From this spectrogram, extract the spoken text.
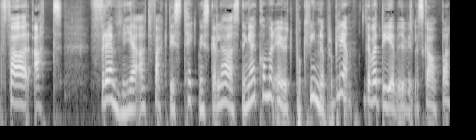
för att främja att faktiskt tekniska lösningar kommer ut på kvinnoproblem. Det var det vi ville skapa.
